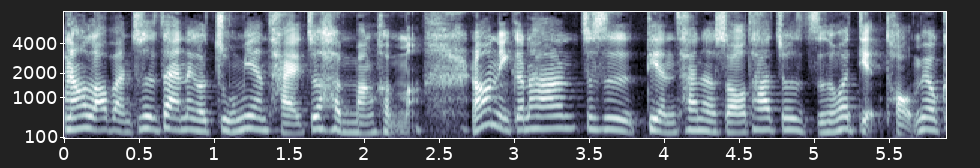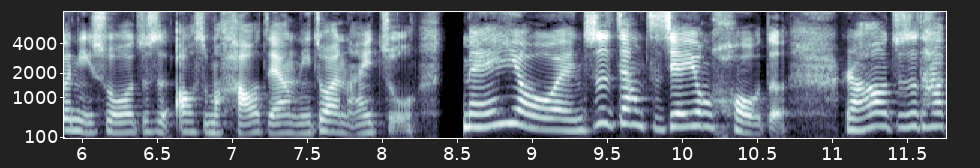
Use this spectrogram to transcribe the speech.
然后老板就是在那个煮面台就很忙很忙。然后你跟他就是点餐的时候，他就是只会点头，没有跟你说就是哦什么好怎样，你坐在哪一桌？没有诶，你就是这样直接用吼的。然后就是他。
